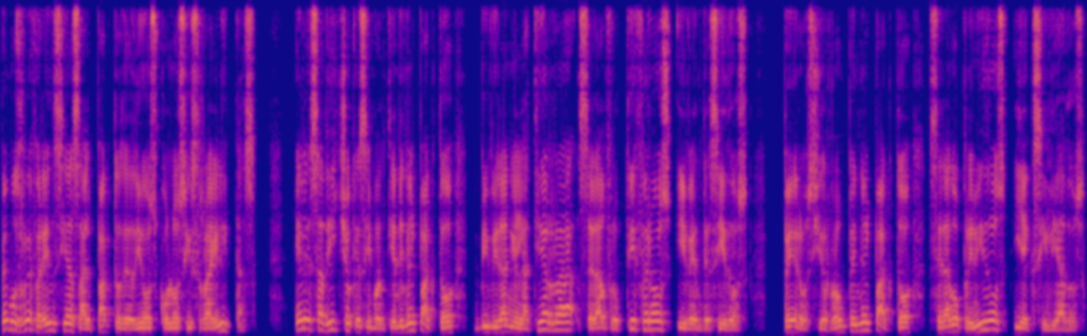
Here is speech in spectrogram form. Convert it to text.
vemos referencias al pacto de Dios con los israelitas. Él les ha dicho que si mantienen el pacto, vivirán en la tierra, serán fructíferos y bendecidos. Pero si rompen el pacto, serán oprimidos y exiliados.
